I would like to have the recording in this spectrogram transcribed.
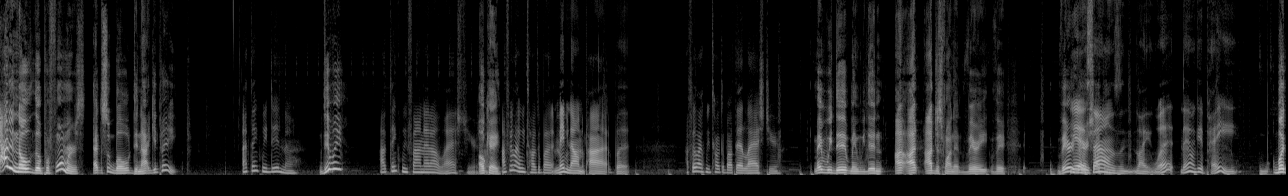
I didn't know the performers at the Super Bowl did not get paid. I think we did know. Did we? I think we found that out last year. Okay. I feel like we talked about it. Maybe not on the pod, but I feel like we talked about that last year. Maybe we did, maybe we didn't. I I, I just find that very, very very, yeah, very shocking. sounds like what? They don't get paid But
